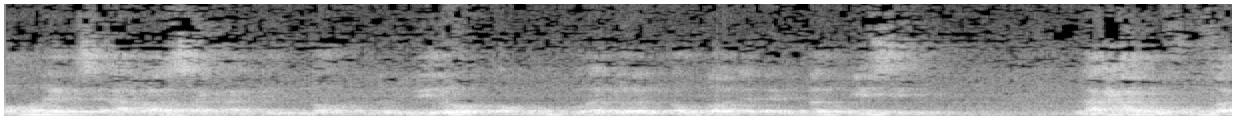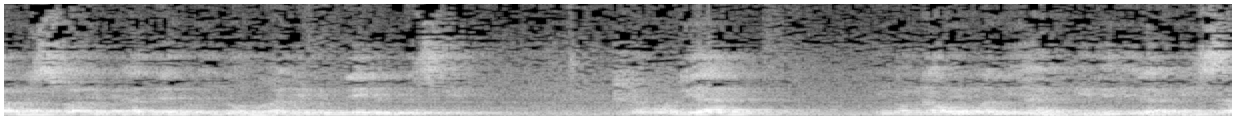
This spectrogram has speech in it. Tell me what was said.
orang siapa sakat itu lebih rokok muku ajaran Allah dan bermisi la harufu fa miswali ada Allah ini miskin Kemudian Imam Nawawi melihat ini tidak bisa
